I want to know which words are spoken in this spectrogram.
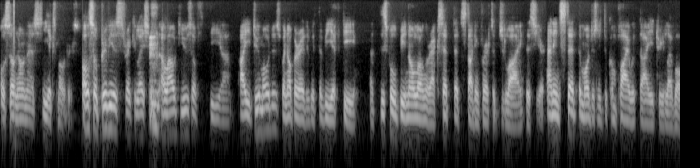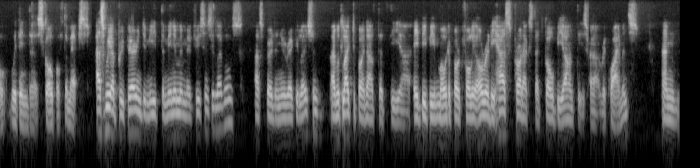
also known as EX motors. Also, previous regulation allowed use of the uh, IE2 motors when operated with the VFD, but this will be no longer accepted starting 1st of July this year. And instead, the motors need to comply with the IE3 level within the scope of the MEPS. As we are preparing to meet the minimum efficiency levels, as per the new regulation. I would like to point out that the uh, ABB motor portfolio already has products that go beyond these uh, requirements. And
